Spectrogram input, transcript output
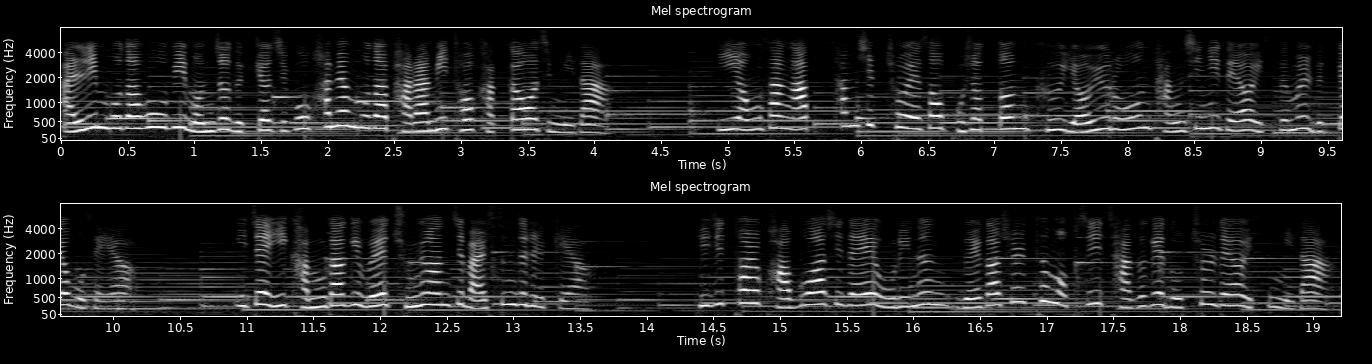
알림보다 호흡이 먼저 느껴지고 화면보다 바람이 더 가까워집니다. 이 영상 앞 30초에서 보셨던 그 여유로운 당신이 되어 있음을 느껴보세요. 이제 이 감각이 왜 중요한지 말씀드릴게요. 디지털 과부하 시대에 우리는 뇌가 쉴 틈 없이 자극에 노출되어 있습니다.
